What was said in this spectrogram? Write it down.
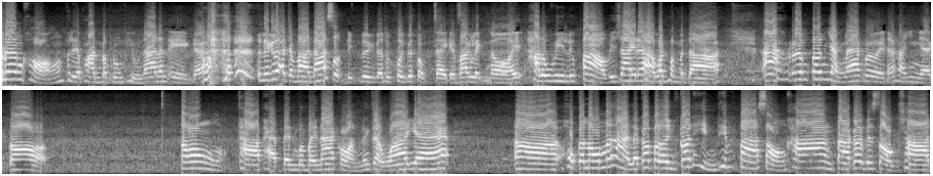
เรื่องของผลิตภัณฑ์บำรุงผิวหน้านั่นเองนะคะอันนี้ก็อาจจะมาหน้าสดนิดนึงนะทุกคนก็ตกใจกันบ้างเล็กน้อยฮาโลวีนหรือเปล่าไม่ใช่นะคะวันธรรมดา อะเริ่มต้นอย่างแรกเลยนะคะ อย่างเงี้ยก็ ต้องทาแผลเป็นบนใบหน้าก่อน เนื่องจากว่าแย้หกกระล้มอะค่ะแล้วก็เปิญก้อนหินทิ่มตาสองข้าง ตาก็เลยเป็นสองชั้น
